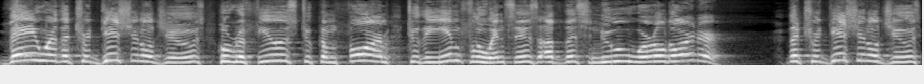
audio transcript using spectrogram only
They were the traditional Jews who refused to conform to the influences of this new world order. The traditional Jews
